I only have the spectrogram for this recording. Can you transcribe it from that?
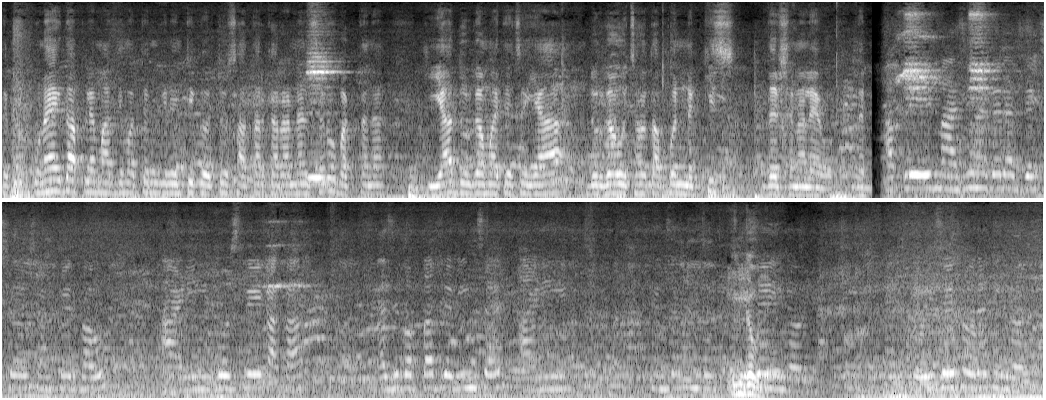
तर मी पुन्हा एकदा आपल्या माध्यमातून विनंती करतो सातारकरांना सर्व भक्तांना की या दुर्गा मातेचं या दुर्गा उत्सवात आपण नक्कीच दर्शनाला यावं. आपले माजी नगर अध्यक्ष शंकर भाऊ आणि भोसले काका माझे पप्पा प्रवीण सर आणि विजय थोरात इंगवले.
